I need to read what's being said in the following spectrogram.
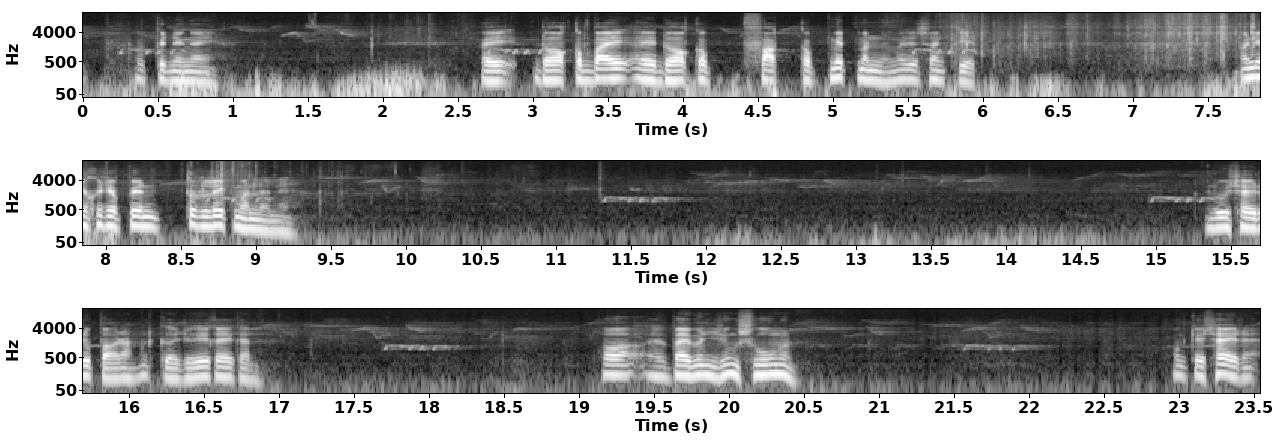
ตว่าเป็นยังไงไอ้ดอกกับใบไอ้ดอกกับฝักกับเม็ดมันไม่ได้สังเกต อันนี้เขาจะเป็นต้นเล็กมันเลยเนี่ย ค ไม่ รู้ใช่หรือเปล่านะมันเกิดอยู่ใกล้ๆกันเพราะใบมันอยู่สูงๆนู่นคงจะใช่แหละ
